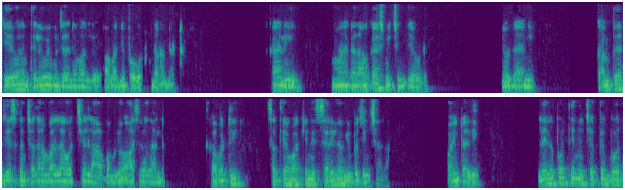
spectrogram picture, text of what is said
కేవలం తెలుగు వైపు చదివిన వాళ్ళు అవన్నీ పోగొట్టుకున్నారు అన్నట్టు. కానీ మనకు అది అవకాశం ఇచ్చింది దేవుడు. నువ్వు దాన్ని కంపేర్ చేసుకొని చదవడం వల్ల వచ్చే లాభంలో ఆశీర్వాదాలు. కాబట్టి సత్యవాక్యాన్ని సరిగా విభజించాల? పాయింట్ అది. లేకపోతే నువ్వు చెప్పే బోధ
